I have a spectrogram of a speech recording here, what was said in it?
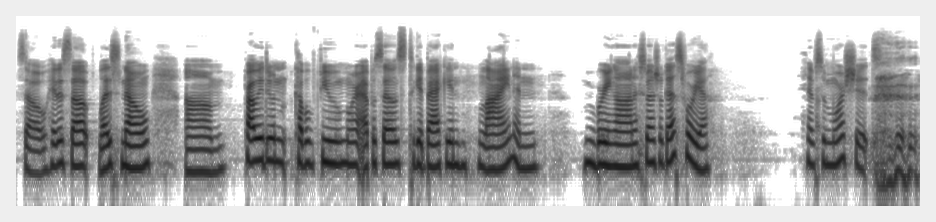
So hit us up, let us know. Um, probably doing a couple few more episodes to get back in line and bring on a special guest for you. Have some more shits.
